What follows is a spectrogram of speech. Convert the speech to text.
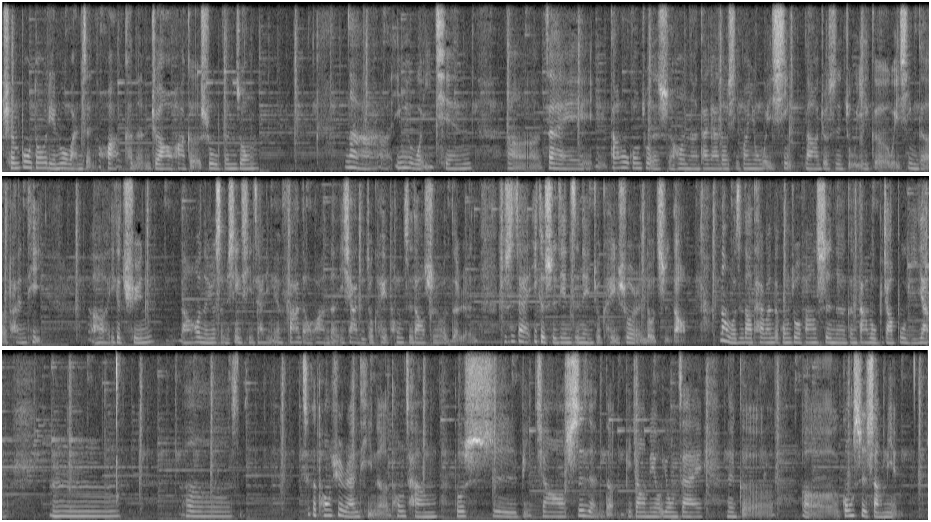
全部都联络完整的话，可能就要花个十五分钟。那因为我以前。呃，在大陆工作的时候呢，大家都习惯用微信，然后就是组一个微信的团体，呃，一个群，然后呢，有什么信息在里面发的话呢，一下子就可以通知到所有的人，就是在一个时间之内就可以所有人都知道。那我知道台湾的工作方式呢，跟大陆比较不一样，嗯嗯。这个通讯软体呢，通常都是比较私人的，比较没有用在那个呃公事上面。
